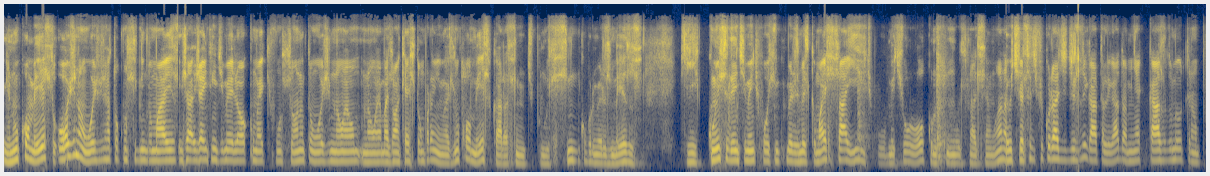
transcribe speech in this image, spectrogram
E no começo, hoje não, hoje eu já estou conseguindo mais, já, já entendi melhor como é que funciona, então hoje não é, não é mais uma questão para mim. Mas no começo, cara, assim, tipo, nos cinco primeiros meses, que coincidentemente foi os cinco primeiros meses que eu mais saí, tipo, meti o louco no, no final de semana, eu tinha essa dificuldade de desligar, tá ligado? A minha casa do meu trampo.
